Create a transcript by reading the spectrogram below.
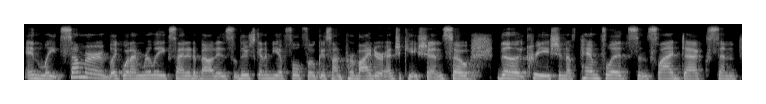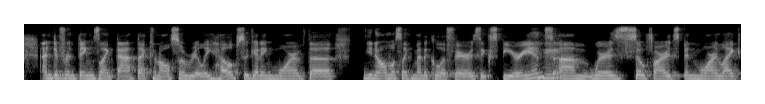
in late summer, like what I'm really excited about is there's going to be a full focus on provider education. So the creation of pamphlets and slide decks and and mm-hmm. different things like that that can also really help. So getting more of the you know almost like medical affairs experience mm-hmm. um, whereas so far it's been more like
